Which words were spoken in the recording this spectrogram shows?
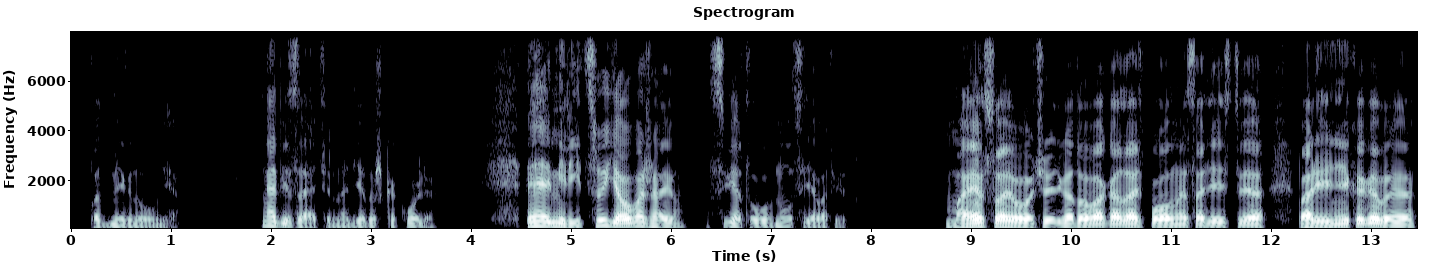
— подмигнул мне. — Обязательно, дедушка Коля. — Э, милицию я уважаю, — светло улыбнулся я в ответ. — Мы, в свою очередь, готовы оказать полное содействие по линии КГБ,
